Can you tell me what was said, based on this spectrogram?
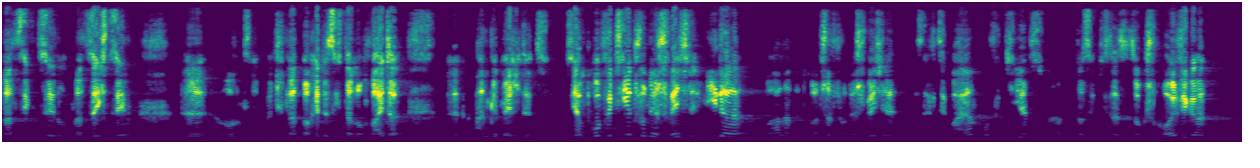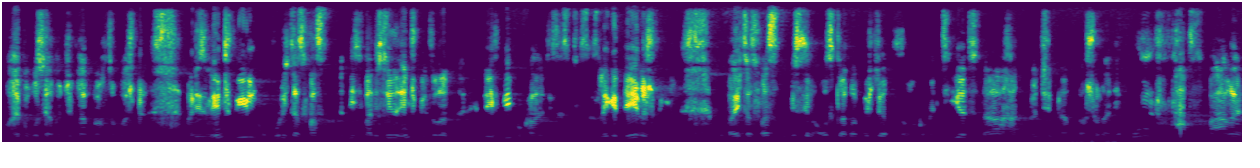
Platz 17 und Platz 16 und Mönchengladbach hätte sich dann noch weiter angemeldet. Sie haben profitiert von der Schwäche. Wieder mal hat eine Mannschaft von der Schwäche des FC Bayern profitiert. Wir hatten das in dieser Saison schon häufiger bei Borussia Mönchengladbach zum Beispiel, bei diesem Hinspiel, obwohl ich das fast, nicht, war nicht in Hinspiel, sondern im DFB-Pokal, dieses, dieses legendäre Spiel, wobei ich das fast ein bisschen ausklammern möchte, habe das auch kommentiert, da hat Mönchengladbach schon eine unfassbare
